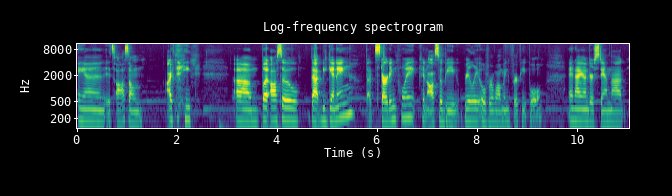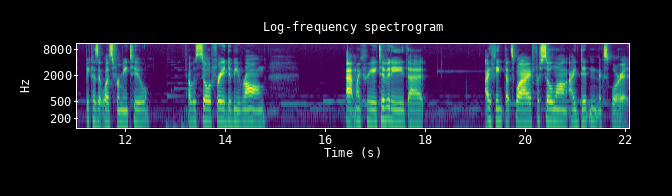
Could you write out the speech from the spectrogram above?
And it's awesome, I think. Um, but also, that beginning, that starting point can also be really overwhelming for people. And I understand that because it was for me too. I was so afraid to be wrong at my creativity that I think that's why for so long I didn't explore it.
